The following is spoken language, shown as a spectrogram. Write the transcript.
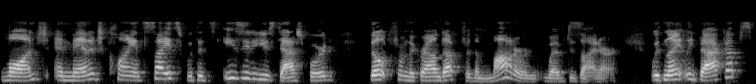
launch, and manage client sites with its easy to use dashboard built from the ground up for the modern web designer. With nightly backups,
